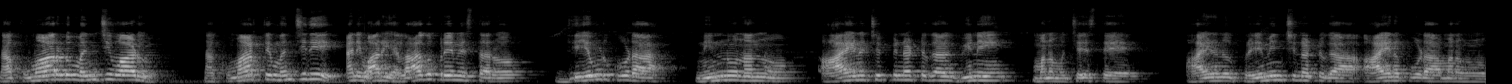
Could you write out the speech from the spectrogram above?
నా కుమారుడు మంచివాడు నా కుమార్తె మంచిది అని వారు ఎలాగూ ప్రేమిస్తారో దేవుడు కూడా నిన్ను నన్ను ఆయన చెప్పినట్టుగా విని మనము చేస్తే ఆయనను ప్రేమించినట్టుగా ఆయన కూడా మనము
